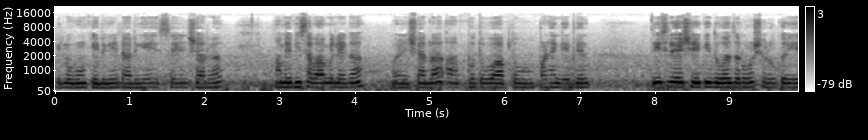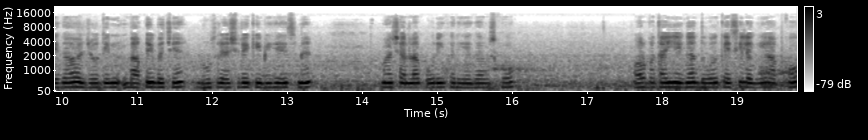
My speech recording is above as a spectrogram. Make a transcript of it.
कि लोगों के लिए डालिए इससे इंशाल्लाह हमें भी सवाब मिलेगा और इंशाल्लाह आपको तो आप तो पढ़ेंगे फिर। तीसरे अशरे की दुआ ज़रूर शुरू करिएगा और जो दिन बाकी बचे, दूसरे अशरे की भी है इसमें। माशाल्लाह पूरी करिएगा उसको। और बताइएगा दुआ कैसी लगी आपको?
